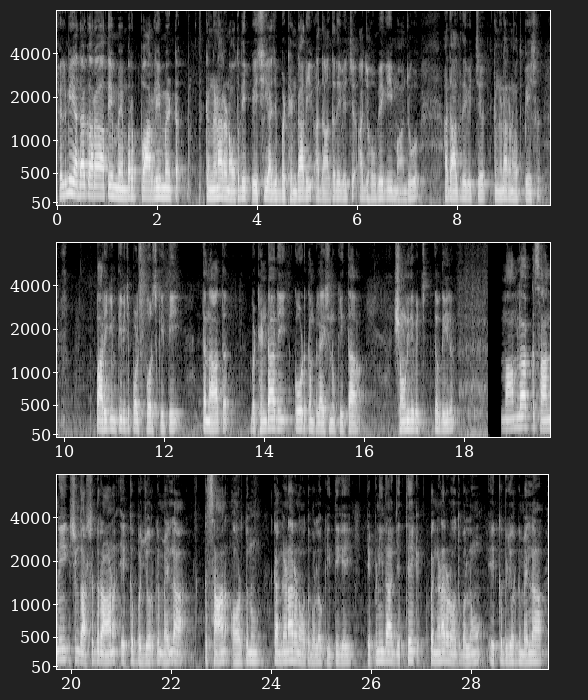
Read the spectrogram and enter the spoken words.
ਫਿਲਮੀ ਅਦਾਕਾਰਾ ਅਤੇ ਮੈਂਬਰ ਪਾਰਲੀਮੈਂਟ ਕੰਗਣਾ ਰਣੌਤ ਦੀ ਪੇਸ਼ੀ ਅੱਜ ਬਠਿੰਡਾ ਦੀ ਅਦਾਲਤ ਦੇ ਵਿੱਚ, ਅੱਜ ਹੋਵੇਗੀ ਮਾਨਯੋਗ ਅਦਾਲਤ ਦੇ ਵਿੱਚ ਕੰਗਣਾ ਰਣੌਤ ਪੇਸ਼। ਭਾਰੀ ਗਿਣਤੀ ਵਿੱਚ ਪੁਲਿਸ ਫੋਰਸ ਕੀਤੀ, ਤੈਨਾਤ ਬਠਿੰਡਾ ਦੀ ਕੋਰਟ ਕੰਪਲੈਕਸ ਨੂੰ ਕੀਤਾ ਛਾਉਣੀ ਦੇ ਵਿੱਚ ਤਬਦੀਲ। ਮਾਮਲਾ ਕਿਸਾਨੀ ਸੰਘਰਸ਼ ਦੌਰਾਨ ਇੱਕ ਬਜ਼ੁਰਗ ਮਹਿਲਾ, ਕਿਸਾਨ ਔਰਤ ਨੂੰ ਕੰਗਣਾ ਰਣੌਤ ਵੱਲੋਂ ਕੀਤੀ ਗਈ ਟਿੱਪਣੀ ਦਾ, ਜਿੱਥੇ ਕਿ ਕੰਗਣਾ ਰਣੌਤ ਵੱਲੋਂ ਇੱਕ ਬਜ਼ੁਰਗ ਮਹਿਲਾ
